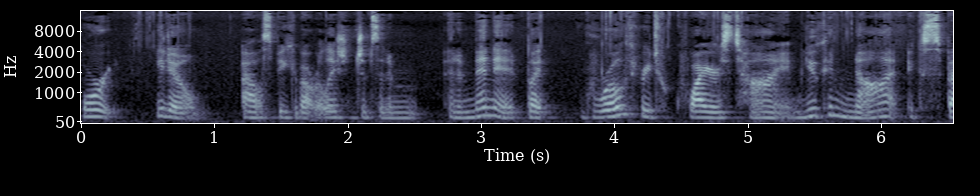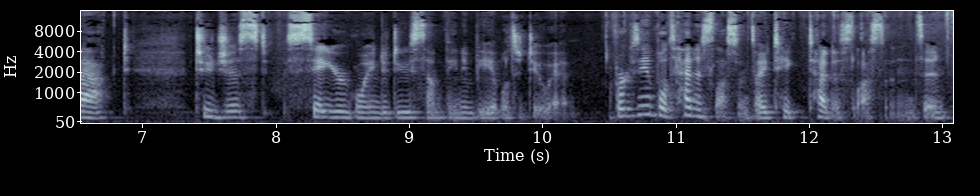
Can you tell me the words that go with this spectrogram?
or, you know, I'll speak about relationships in a, in a minute, but growth requires time. You cannot expect to just say you're going to do something and be able to do it. For example, tennis lessons. I take tennis lessons, and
